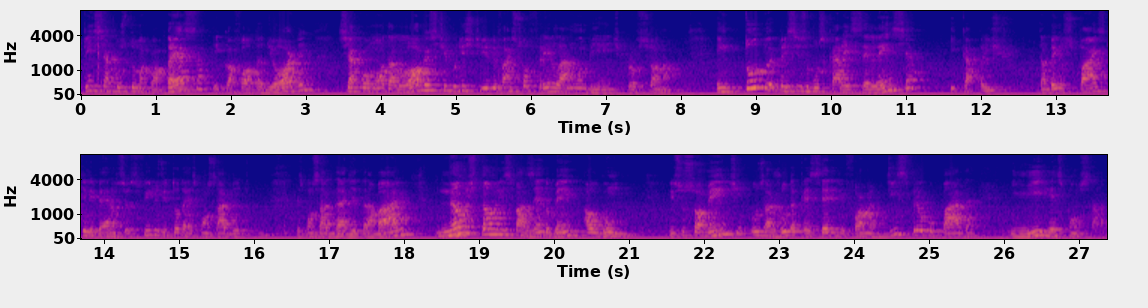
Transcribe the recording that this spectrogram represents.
Quem se acostuma com a pressa e com a falta de ordem, se acomoda logo a esse tipo de estilo e vai sofrer lá no ambiente profissional. Em tudo é preciso buscar excelência e capricho. Também os pais que liberam seus filhos de toda a responsabilidade responsabilidade de trabalho, não estão lhes fazendo bem algum. Isso somente os ajuda a crescerem de forma despreocupada e irresponsável.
